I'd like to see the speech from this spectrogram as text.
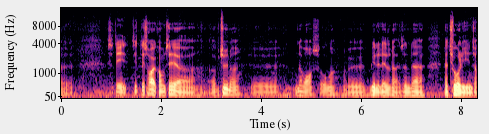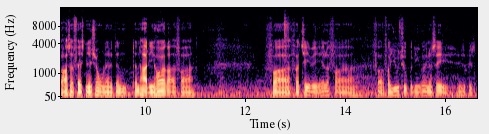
Øh, så det, det, det tror jeg kommer til at, at betyde noget, øh, når vores unger øh, bliver lidt ældre. Altså den der naturlige interesse og fascination af det, den, den har de i højere grad fra, fra, fra tv eller fra, fra, fra YouTube, hvor de går ind og se et, et,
